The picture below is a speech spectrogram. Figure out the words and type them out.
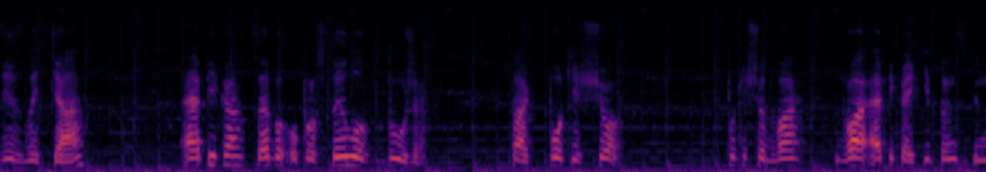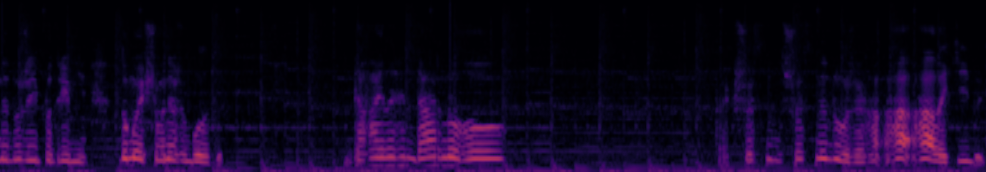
зі злиття епіка. Це б опростило дуже. Так, поки що. Поки що два, два епіка, які в принципі не дуже і потрібні. Думаю, що вони вже були тут. Давай легендарного. Так, щось, щось не дуже. Га- га- галики йдуть.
